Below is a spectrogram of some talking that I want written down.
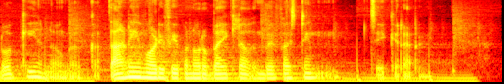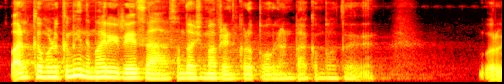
லோக்கி அண்ட் அவங்க அக்கா. தானே மாடிஃபை பண்ண ஒரு பைக்கில் வந்து ஃபஸ்ட் டைம் ஜெயிக்கிறாரு. வாழ்க்கை முழுக்குமே இந்த மாதிரி ரேஸாக சந்தோஷமாக ஃப்ரெண்ட்ஸ் கூட போகலான்னு பார்க்கும்போது ஒரு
